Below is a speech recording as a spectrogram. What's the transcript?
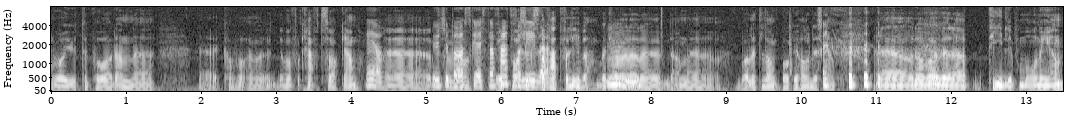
var ute på den eh, eh, hva var, Det var for kreftsaken. Ja. Eh, Ute på Askøy. Stafett for livet. Stafett for livet. Beklager mm. det, den eh, var litt langt bak i harddisken. eh, og da var vi der tidlig på morgenen.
